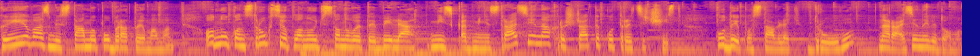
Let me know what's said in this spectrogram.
Києва з містами-побратимами. Одну конструкцію планують встановити біля міськадміністрації на Хрещатику 36. Куди поставлять другу, наразі невідомо.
